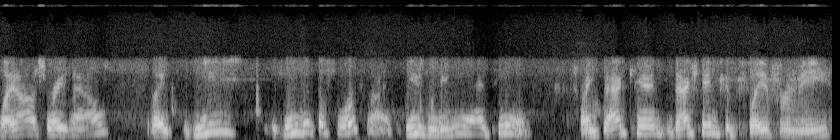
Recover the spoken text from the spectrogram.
playoffs right now, like he's he's at the forefront. He's leading that team. Like that kid, that kid could play for me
